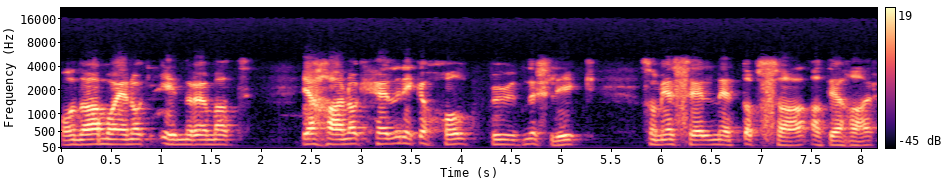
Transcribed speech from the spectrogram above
Og da må jeg nok innrømme at jeg har nok heller ikke holdt budene slik som jeg selv nettopp sa at jeg har.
